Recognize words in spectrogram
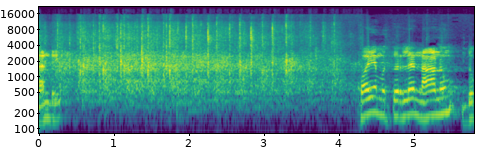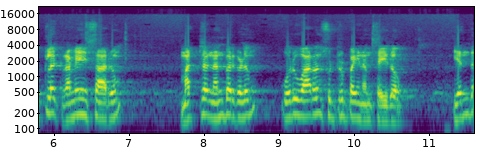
நன்றி. கோயம்புத்தூரில் நானும் துக்லக் ரமேஷ் சாரும் மற்ற நண்பர்களும் ஒரு வாரம் சுற்றுப்பயணம் செய்தோம். எந்த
